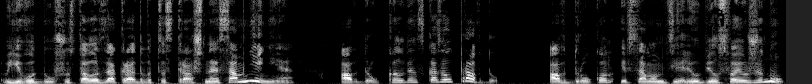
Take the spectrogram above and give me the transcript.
в его душу стало закрадываться страшное сомнение. А вдруг Келвин сказал правду? А вдруг он и в самом деле убил свою жену?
